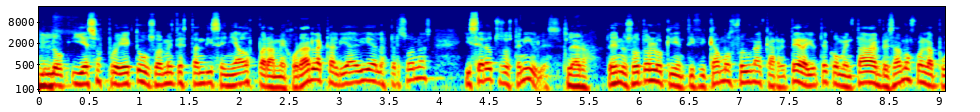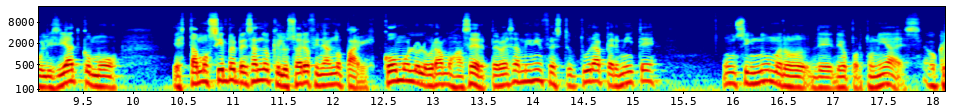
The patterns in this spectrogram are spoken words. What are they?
y, lo- y esos proyectos usualmente están diseñados para mejorar la calidad de vida de las personas y ser autosostenibles. Claro. Entonces nosotros lo que identificamos fue una carretera. Yo te comentaba, empezamos con la publicidad como estamos siempre pensando que el usuario final no pague. ¿Cómo lo logramos hacer? Pero esa misma infraestructura permite un sinnúmero de, de oportunidades. Ok,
